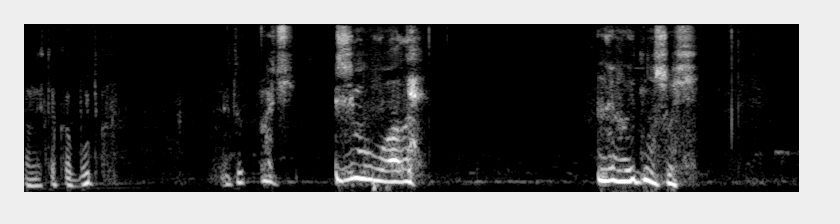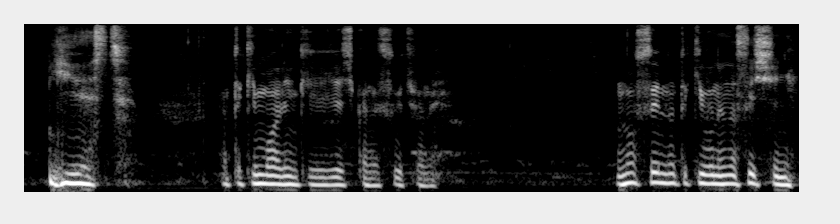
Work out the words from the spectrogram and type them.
Це у них така будка. Вони тут наче зимували. Не видно щось. Єсть. Ось такі маленькі яєчка несуть вони. Ну, сильно такі вони насищені.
